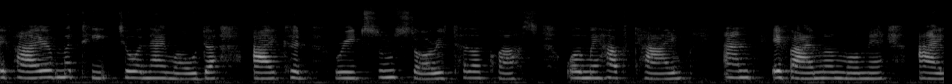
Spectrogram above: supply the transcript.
if I am a teacher when I'm older, I could read some stories to the class when we have time. And if I'm a mummy, I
